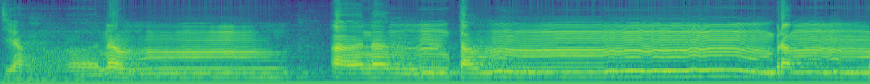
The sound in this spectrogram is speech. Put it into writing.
ज्ञानम् अनन्तं ब्रह्म।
